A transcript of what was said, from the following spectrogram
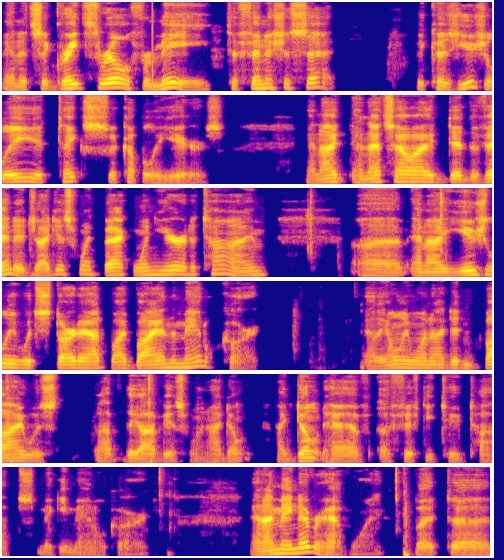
And it's a great thrill for me to finish a set because usually it takes a couple of years. And I and that's how I did the vintage. I just went back one year at a time. Uh, and I usually would start out by buying the mantle card. Now the only one I didn't buy was uh, the obvious one. I don't I don't have a 52 Topps Mickey Mantle card. And I may never have one, but uh,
